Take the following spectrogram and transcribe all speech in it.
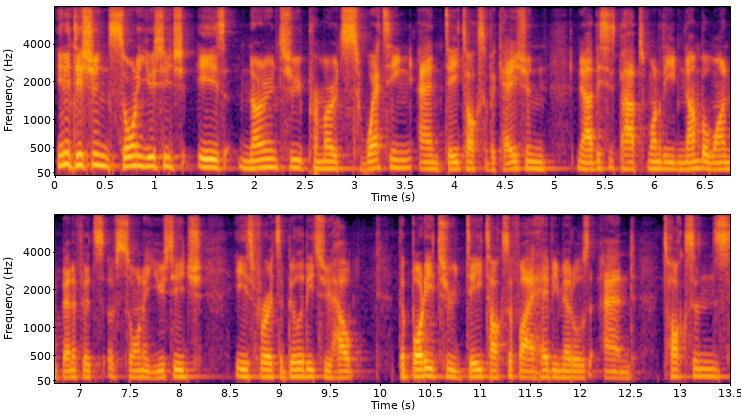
In addition, sauna usage is known to promote sweating and detoxification. Now, this is perhaps one of the number one benefits of sauna usage is for its ability to help the body to detoxify heavy metals and toxins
